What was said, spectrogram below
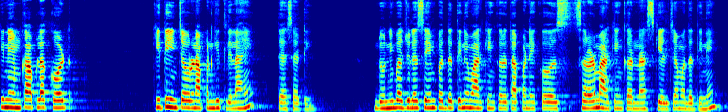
की नेमका आपला कट किती इंचावरून आपण घेतलेला आहे त्यासाठी. दोन्ही बाजूला सेम पद्धतीने मार्किंग करत आपण एक सरळ मार्किंग करणार स्केलच्या मदतीने.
